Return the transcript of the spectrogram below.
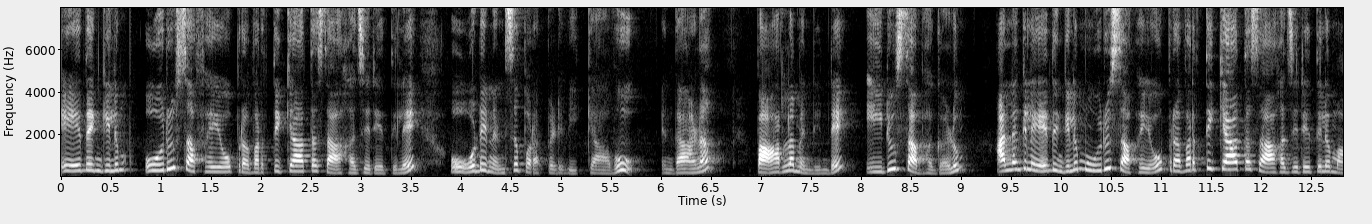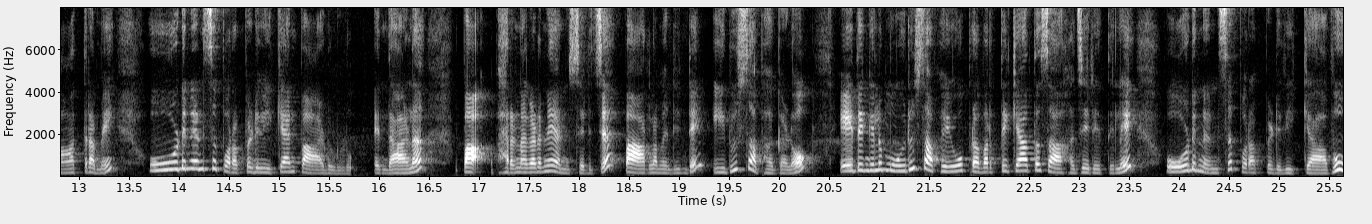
ഏതെങ്കിലും ഒരു സഭയോ പ്രവർത്തിക്കാത്ത സാഹചര്യത്തിലെ ഓർഡിനൻസ് പുറപ്പെടുവിക്കാവൂ. എന്താണ്? പാർലമെന്റിന്റെ ഇരുസഭകളും അല്ലെങ്കിൽ ഏതെങ്കിലും ഒരു സഭയോ പ്രവർത്തിക്കാത്ത സാഹചര്യത്തിൽ മാത്രമേ ഓർഡിനൻസ് പുറപ്പെടുവിക്കാൻ പാടുള്ളൂ. എന്താണ്? ഭരണഘടന അനുസരിച്ച് പാർലമെന്റിന്റെ ഇരുസഭകളോ ഏതെങ്കിലും ഒരു സഭയോ പ്രവർത്തിക്കാത്ത സാഹചര്യത്തിലെ ഓർഡിനൻസ് പുറപ്പെടുവിക്കാവൂ.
